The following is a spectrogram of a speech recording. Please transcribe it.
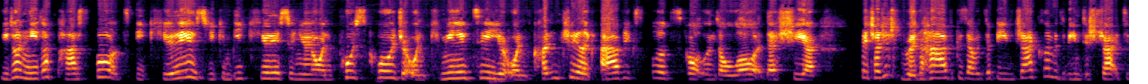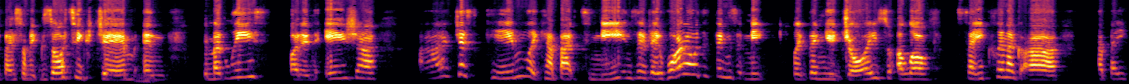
you don't need a passport to be curious. You can be curious in your own postcode, your own community, your own country. Like I've explored Scotland a lot this year, which I just wouldn't have because I would have been Jacqueline would have been distracted by some exotic gem in the Middle East or in Asia. I just came like back to me and said, right, what are all the things that make like bring you joy? So I love cycling. I got a a bike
